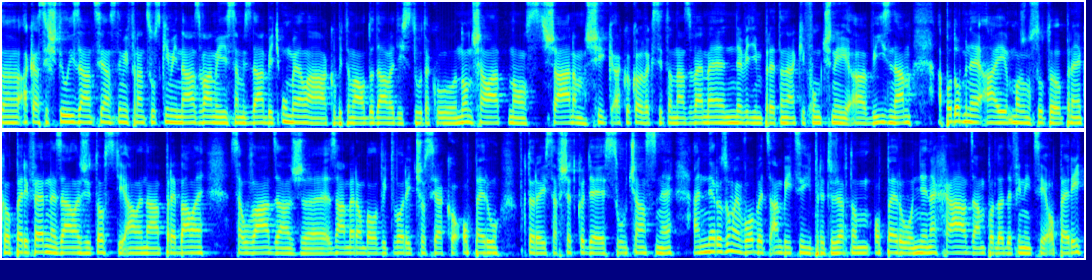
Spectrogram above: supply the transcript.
uh, akási štilizácia s tými francúzskými názvami sa mi zdá byť umelá, ako by to malo dodávať istú takú nonšalátnosť, šarm, šik, akokoľvek si to nazveme. Nevidím preto nejaký funkčný uh, význam. A podobne aj, možno sú to pre niekoho periférne záležitosti, ale na prebale sa uvádza, že zámerom bolo vytvoriť čosi ako operu, v ktorej sa všetko deje súčasne. A nerozumiem vôbec ambícií pretože ja v tom operu nenachádzam podľa definície opery.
